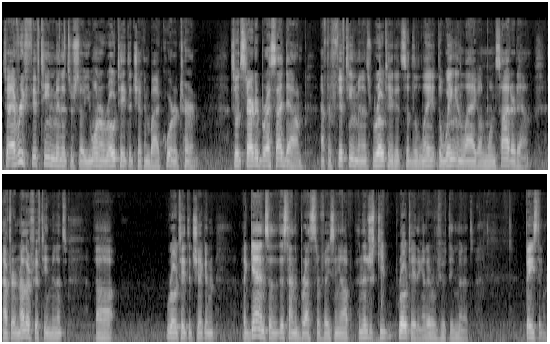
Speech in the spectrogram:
So every 15 minutes or so, you want to rotate the chicken by a quarter turn. So it started breast side down. After 15 minutes, rotate it so the, la- the wing and leg on one side are down. After another 15 minutes, uh, rotate the chicken again so that this time the breasts are facing up, and then just keep rotating it every 15 minutes. Basting.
